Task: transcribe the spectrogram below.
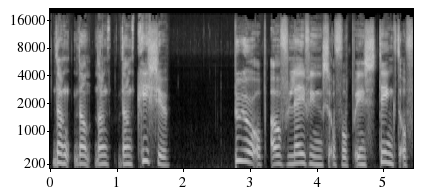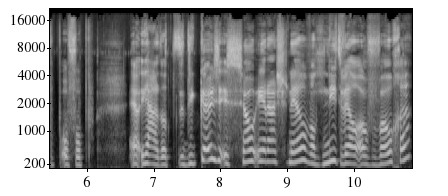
Dan, dan, dan, dan kies je puur op overlevings- of op instinct of op. Of op ja, dat, die keuze is zo irrationeel, want niet wel overwogen.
